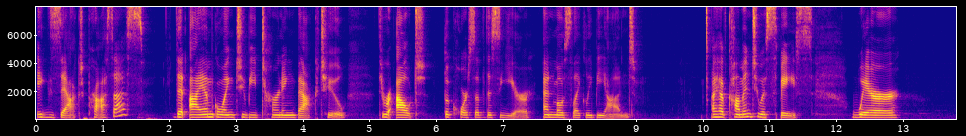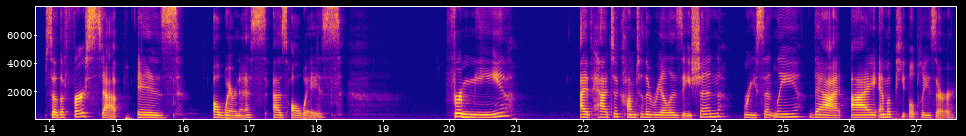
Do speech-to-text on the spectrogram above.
exact process that I am going to be turning back to throughout the course of this year and most likely beyond. I have come into a space where so, the first step is awareness, as always. For me, I've had to come to the realization recently that I am a people pleaser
